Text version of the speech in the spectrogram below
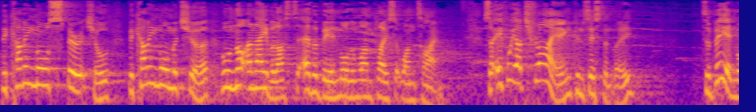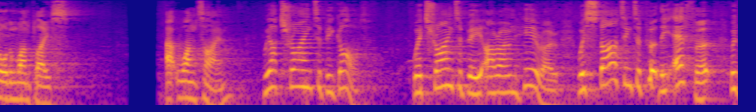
becoming more spiritual, becoming more mature will not enable us to ever be in more than one place at one time. So if we are trying consistently to be in more than one place at one time, we are trying to be God. We're trying to be our own hero. We're starting to put the effort, we're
